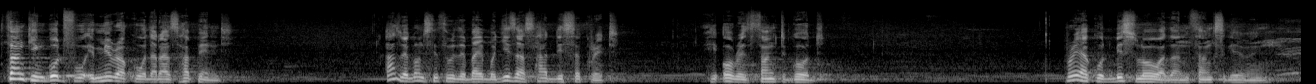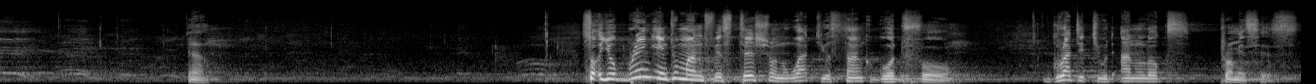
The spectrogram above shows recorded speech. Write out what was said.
Thanking God for a miracle that has happened. As we're going to see through the Bible, Jesus had this secret. He always thanked God. Prayer could be slower than thanksgiving. Yeah. So you bring into manifestation what you thank God for. Gratitude unlocks promises.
